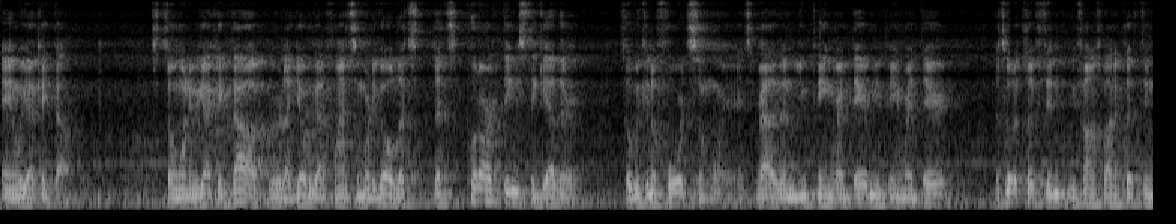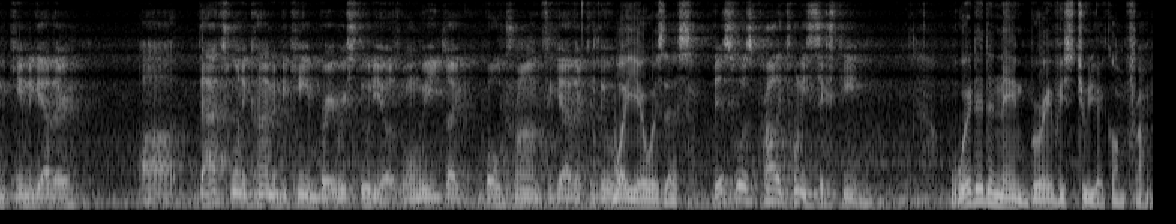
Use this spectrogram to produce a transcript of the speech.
and we got kicked out. So when we got kicked out, we were like, "Yo, we got to find somewhere to go. Let's let's put our things together so we can afford somewhere. It's rather than you paying rent there, me paying rent there. Let's go to Clifton. We found a spot in Clifton. We came together. Uh, that's when it kind of became Bravery Studios when we like Voltron together to do it. What year was this? This was probably 2016. Where did the name Bravery Studio come from?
